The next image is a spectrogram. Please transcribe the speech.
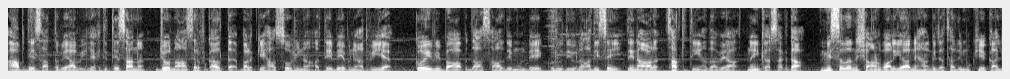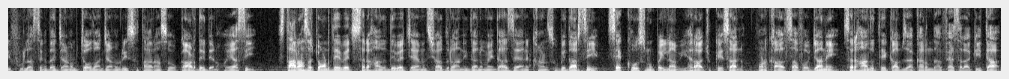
ਆਪ ਦੇ ਸੱਤ ਵਿਆਹ ਵੀ ਲਿਖ ਦਿੱਤੇ ਸਨ, ਜੋ ਨਾ ਸਿਰਫ ਗਲਤ ਹੈ, ਬਲਕਿ ਹਾਸੋਹੀਣਾ ਅਤੇ ਬੇਬੁਨਿਆਦ ਵੀ ਹੈ। ਕੋਈ ਵੀ ਬਾਪ 10 ਸਾਲ ਦੇ ਮੁੰਡੇ ਗੁਰੂ ਦੀ ਔਲਾਦ ਹੀ ਸਹੀ ਦੇ ਨਾਲ ਸੱਤ ਧੀਆਂ ਦਾ ਵਿਆਹ ਨਹੀਂ ਕਰ ਸਕਦਾ। ਮਿਸਲ ਨਿਸ਼ਾਨ ਵਾਲੀਆ ਨਿਹੰਗ ਜਥਾ ਦੇ ਮੁਖੀ ਅਕਾਲੀ ਫੂਲਾ ਸਿੰਘ ਦਾ ਜਨਮ 14 ਜਨਵਰੀ 1761 ਦੇ ਦਿਨ ਹੋਇਆ ਸੀ। 1764 ਦੇ ਵਿੱਚ ਸਰਹੰਦ ਦੇ ਵਿੱਚ ਅਹਿਮਦ ਸ਼ਾਹ ਦੁਰਾਨੀ ਦਾ ਨੁਮਾਇੰਦਾ ਜ਼ੈਨ ਖਾਨ ਸੂਬੇਦਾਰ ਸੀ। ਸਿੱਖ ਉਸ ਨੂੰ ਪਹਿਲਾਂ ਵੀ ਹਰਾ ਚੁੱਕੇ ਸਨ। ਹੁਣ ਖਾਲਸਾ ਫੌਜਾਂ ਨੇ ਸਰਹੰਦ ਤੇ ਕਬਜ਼ਾ ਕਰਨ ਦਾ ਫੈਸਲਾ ਕੀਤਾ।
